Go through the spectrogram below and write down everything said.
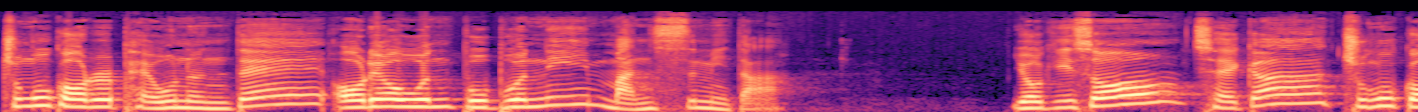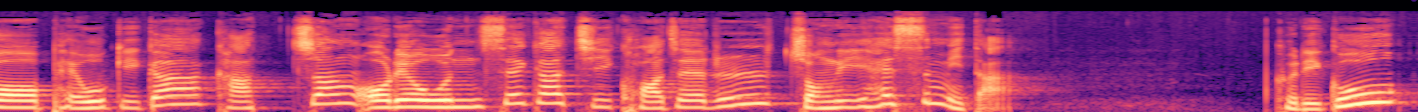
중국어를 배우는데 어려운 부분이 많습니다. 여기서 제가 중국어 배우기가 가장 어려운 세 가지 과제를 정리했습니다. 그리고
